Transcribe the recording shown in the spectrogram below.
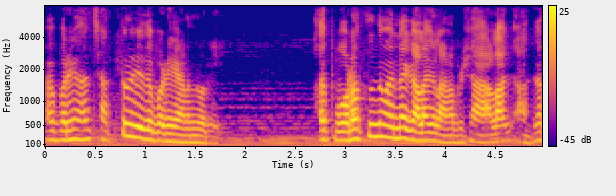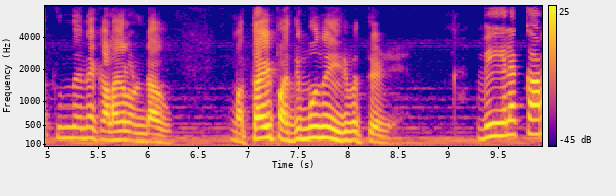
അത് പറയും അത് ശത്രു ചെയ്ത പണിയാണെന്ന് പറയും. അത് പുറത്തുനിന്ന് തന്നെ കളകളാണ് പക്ഷെ അള അകത്തുനിന്ന് തന്നെ കളകൾ ഉണ്ടാകും മത്തായി പതിമൂന്ന് ഇരുപത്തേഴ്. വേലക്കാർ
